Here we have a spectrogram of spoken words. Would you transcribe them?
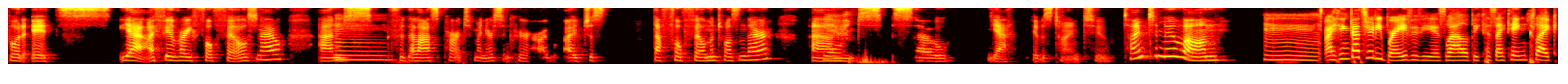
But it's yeah, I feel very fulfilled now. And mm. for the last part of my nursing career, I, I just that fulfillment wasn't there, and yeah. so yeah, it was time to time to move on. Mm, I think that's really brave of you as well, because I think like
